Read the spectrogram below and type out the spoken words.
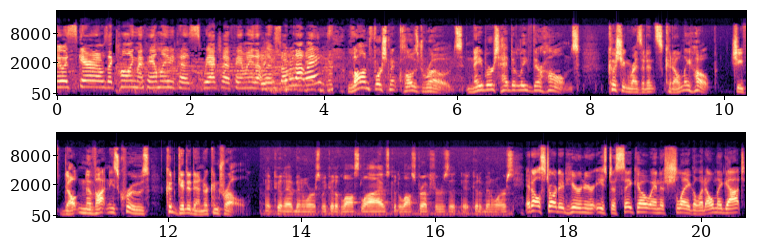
It was scary. I was like calling my family because we actually have family that lives over that way. Law enforcement closed roads. Neighbors had to leave their homes. Cushing residents could only hope Chief Dalton Novotny's crews could get it under control. It could have been worse. We could have lost lives, could have lost structures. It, it could have been worse. It all started here near East Otsego and Schlegel. It only got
